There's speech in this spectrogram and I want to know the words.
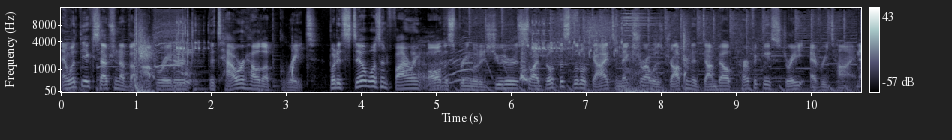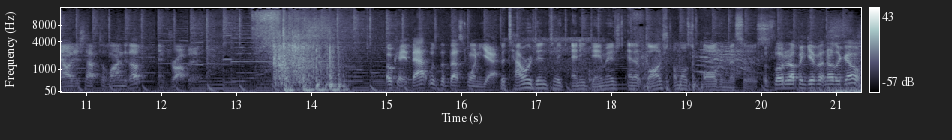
And with the exception of the operator, the tower held up great. But it still wasn't firing all the spring-loaded shooters, so I built this little guide to make sure I was dropping the dumbbell perfectly straight every time. Now I just have to line it up and drop it. Okay, that was the best one yet. The tower didn't take any damage, and it launched almost all the missiles. Let's load it up and give it another go.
